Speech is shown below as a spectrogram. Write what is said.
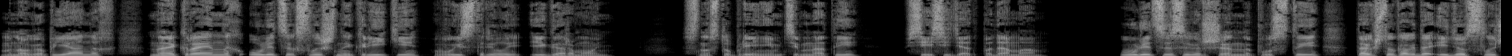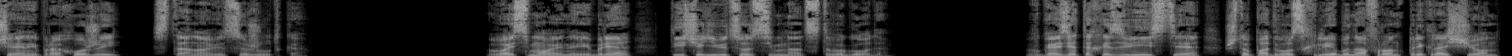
Много пьяных, на окраинных улицах слышны крики, выстрелы и гармонь. С наступлением темноты все сидят по домам. Улицы совершенно пусты, так что когда идет случайный прохожий, становится жутко. 8 ноября 1917 года. В газетах известие, что подвоз хлеба на фронт прекращен,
